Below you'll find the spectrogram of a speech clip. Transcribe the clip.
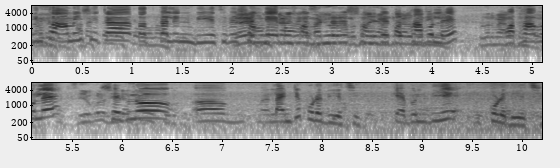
কিন্তু আমি সেটা তৎকালীন বিএসএফের সঙ্গে এবং কমান্ডারের সঙ্গে কথা বলে কথা বলে সেগুলো লাইনটি করে দিয়েছি কেবল দিয়ে করে দিয়েছি।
